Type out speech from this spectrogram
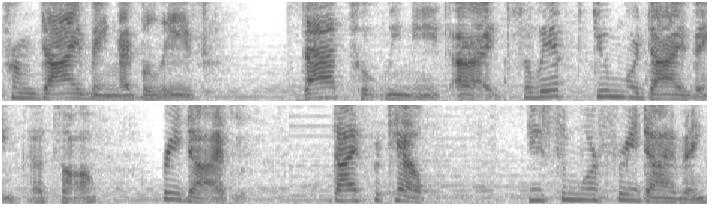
From diving, I believe. That's what we need. Alright, so we have to do more diving. That's all. Free dive. Dive for kelp. Do some more free diving.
